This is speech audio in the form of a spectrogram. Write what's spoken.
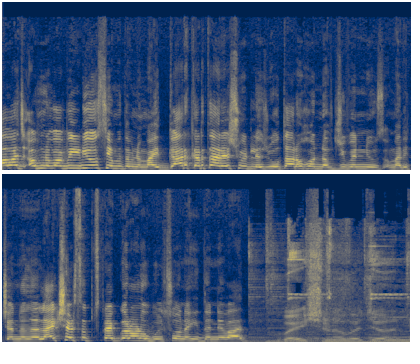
આવા જ અવનવા વિડીયોથી અમે તમને માહિતગાર કરતા રહેશું, એટલે જોતા રહો નવજીવન ન્યૂઝ. અમારી ચેનલને લાઇક શેર, સબસ્ક્રાઇબ કરવાનું ભૂલશો નહીં. ધન્યવાદ. વૈષ્ણવજન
